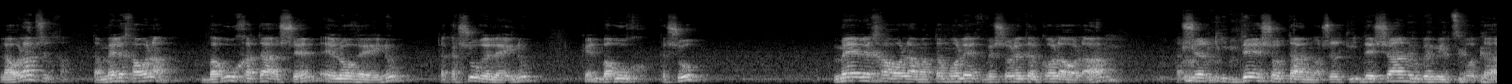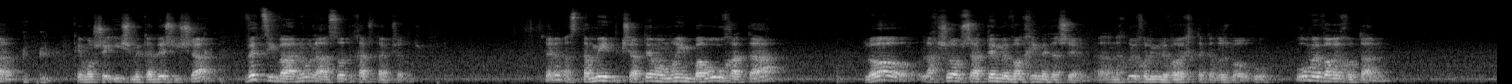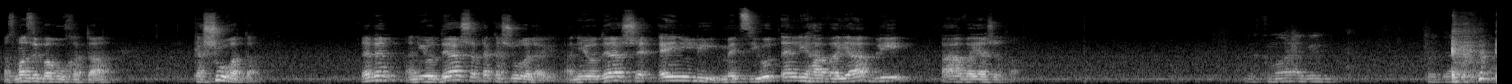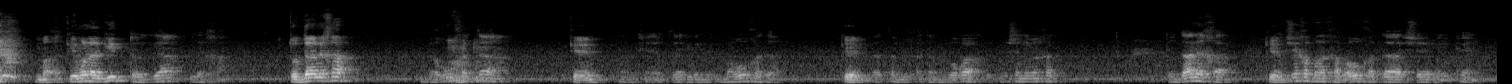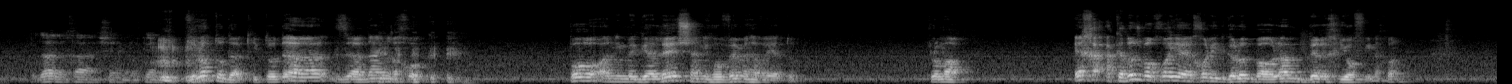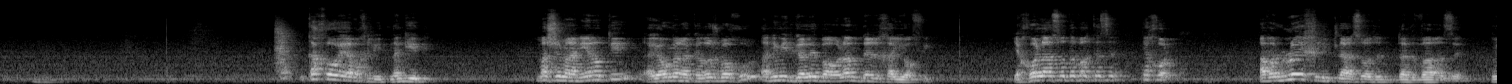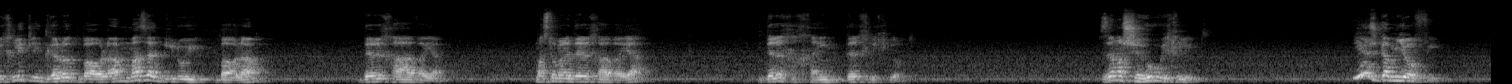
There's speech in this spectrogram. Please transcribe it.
לעולם שלך. אתה מלך העולם. ברוך אתה השם, אלוהינו, אתה קשור אלינו, כן, ברוך קשור. מלך העולם, אתה מולך ושולט על כל העולם, אשר קידש אותנו, אשר קידשנו במצוותיו, כמו שאיש מקדש אישה, וציוונו לעשות 1, 2, 3. בסדר? אז תמיד כשאתם אומרים ברוך אתה, לא לחשוב שאתם מברכים את השם. אנחנו יכולים לברך את הקדוש ברוך הוא. הוא מברך אותנו. אז מה זה ברוך אתה? קשור אתה. בסדר? אני יודע שאתה קשור אליי. אני יודע שאין לי מציאות, אין לי הוויה בלי ההוויה שלך. זה כמו להגיד תודה לך. מה, כמו להגיד תודה לך. תודה לך? ברוך אתה, כן, כשאני רוצה להגיד ברוך אתה, כן, אתה, אתה, מבורך. כמו שאני אומר לך תודה לך, כן. המשך הברכה, ברוך אתה השם אלוקינו. תודה לך השם אלוקינו. זה לא תודה, כי תודה זה עדיין רחוק. פה אני מגלה שאני הווה מהווייתו. כלומר, איך הקדוש ברוך הוא היה יכול להתגלות בעולם דרך יופי, נכון? ככה הוא היה מחליט, נגיד. מה שמעניין אותי, היה אומר הקדוש ברוך הוא, אני מתגלה בעולם דרך היופי. יכול לעשות דבר כזה? יכול. אבל הוא לא החליט לעשות את הדבר הזה. הוא החליט להתגלות בעולם. מה זה הגילוי בעולם? דרך ההוויה. מה זאת אומרת דרך ההוויה? דרך החיים, דרך לחיות. זה מה שהוא החליט. יש גם יופי,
